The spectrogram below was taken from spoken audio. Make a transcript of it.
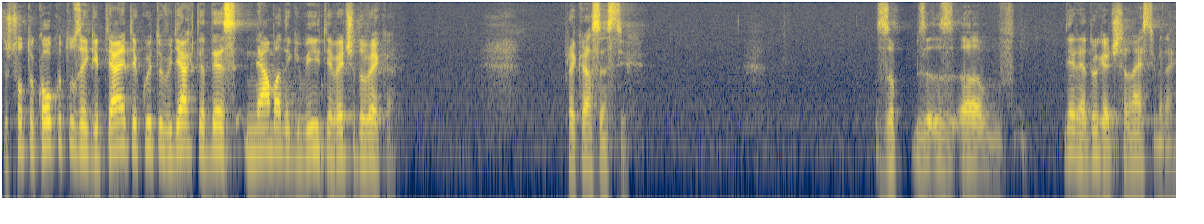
Защото колкото за египтяните, които видяхте днес, няма да ги видите вече до века. Прекрасен стих за, за, за, не, не, другия, 14 ми дай.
